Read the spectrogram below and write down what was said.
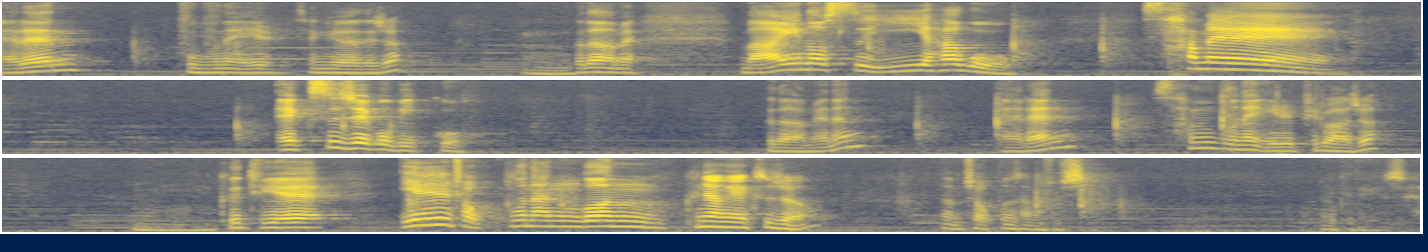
ln 9분의 1 생겨야 되죠? 음, 그 다음에 마이너스 2하고 3의 x제곱 있고 그 다음에는 ln 3분의 1 필요하죠? 음, 그 뒤에 1 적분한 건 그냥 x죠? 그 다음 적분 상수 c 이렇게 되겠어요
